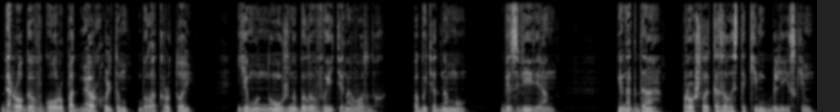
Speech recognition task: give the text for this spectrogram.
Дорога в гору под Мерхультом была крутой. Ему нужно было выйти на воздух, побыть одному, без Вивиан. Иногда прошлое казалось таким близким.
